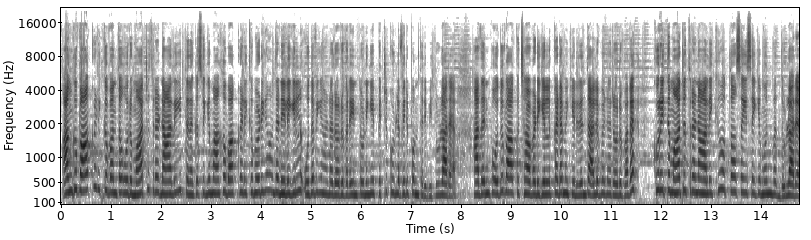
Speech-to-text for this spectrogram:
அங்கு வாக்களிக்க வந்த ஒரு மாற்றுத்திறனாளி தனக்கு சுயமாக வாக்களிக்க முடியாத நிலையில் உதவியாளர் ஒருவரின் துணையை பெற்றுக்கொள்ள விருப்பம் தெரிவித்துள்ளார். அதன்போது வாக்குச்சாவடியில் கடமையில் இருந்த அலுவலர் ஒருவர் குறித்த மாற்றுத்திறனாளிக்கு ஒத்தாசை செய்ய முன் வந்துள்ளார்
